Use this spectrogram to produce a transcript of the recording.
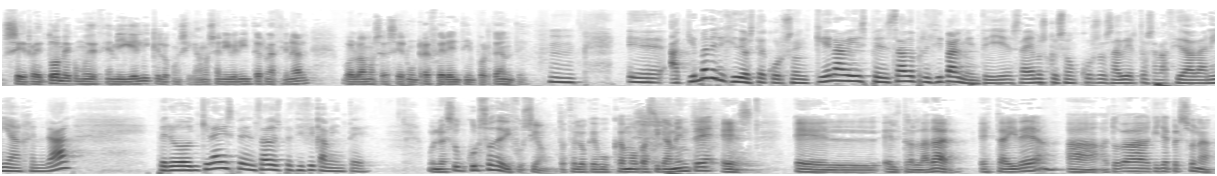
se retome, como decía Miguel, y que lo consigamos a nivel internacional, volvamos a ser un referente importante. Eh, ¿A quién va dirigido este curso? ¿En quién habéis pensado principalmente? sabemos que son cursos abiertos a la ciudadanía en general, pero ¿en quién habéis pensado específicamente? Bueno, es un curso de difusión. Entonces lo que buscamos básicamente es el, trasladar esta idea a, toda aquella persona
